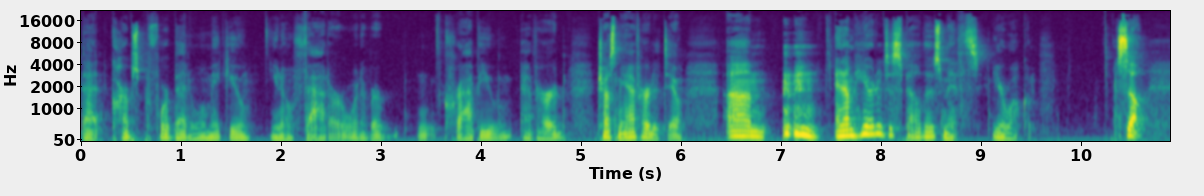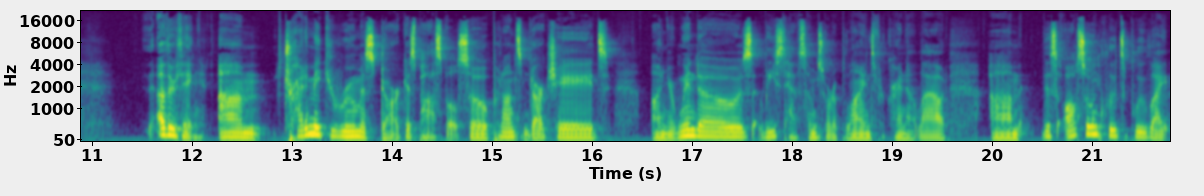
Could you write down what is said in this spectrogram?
that carbs before bed will make you, you know, fat or whatever crap you have heard. Trust me, I've heard it too. Um, and I'm here to dispel those myths. You're welcome. So, other thing, um, try to make your room as dark as possible. So, put on some dark shades on your windows, at least have some sort of blinds for crying out loud. Um, this also includes blue light,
